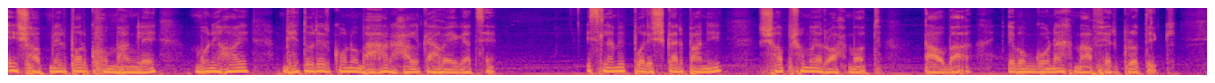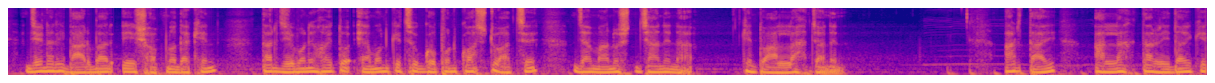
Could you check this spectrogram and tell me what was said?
এই স্বপ্নের পর ঘুম ভাঙলে মনে হয় ভেতরের কোনো ভার হালকা হয়ে গেছে। ইসলামে পরিষ্কার পানি সবসময় রহমত, তাওবা এবং গুনাহ মাফের প্রতীক। যে নারী বারবার এই স্বপ্ন দেখেন, তার জীবনে হয়তো এমন কিছু গোপন কষ্ট আছে যা মানুষ জানে না, কিন্তু আল্লাহ জানেন। আর তাই আল্লাহ তার হৃদয়কে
